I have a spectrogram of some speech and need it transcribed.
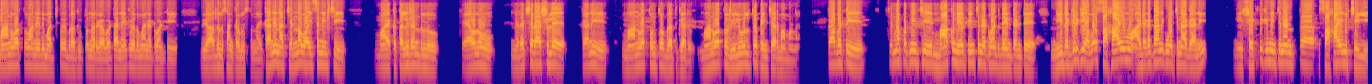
మానవత్వం అనేది మర్చిపోయి బ్రతుకుతున్నారు కాబట్టి అనేక విధమైనటువంటి వ్యాధులు సంక్రమిస్తున్నాయి. కానీ నా చిన్న వయసు నుంచి మా యొక్క తల్లిదండ్రులు కేవలం నిరక్షరాస్యులే కానీ మానవత్వంతో బ్రతికారు. మానవత్వ విలువలతో పెంచారు మమ్మల్ని. కాబట్టి చిన్నప్పటి నుంచి మాకు నేర్పించినటువంటిది ఏంటంటే నీ దగ్గరికి ఎవరు సహాయం అడగటానికి వచ్చినా గాని నీ శక్తికి మించినంత సహాయం చెయ్యి.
